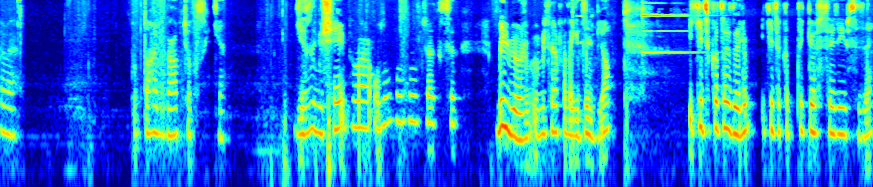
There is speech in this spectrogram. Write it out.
Değil mi? Burada hani ne yapacaksın ki? Gizli bir şey mi var? Onu mu bulacaksın? Bilmiyorum. Öbür tarafa da gidilmiyor. İkinci kata gidelim. İkinci katta göstereyim size.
